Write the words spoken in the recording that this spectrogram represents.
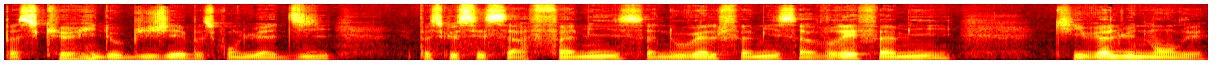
parce qu'il est obligé, parce qu'on lui a dit, parce que c'est sa famille, sa nouvelle famille, sa vraie famille qui va lui demander.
